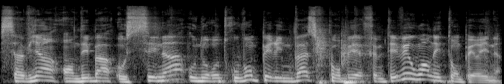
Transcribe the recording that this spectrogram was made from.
ça vient en débat au Sénat où nous retrouvons Perrine Vasque pour BFM TV. Où en est-on, Perrine?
